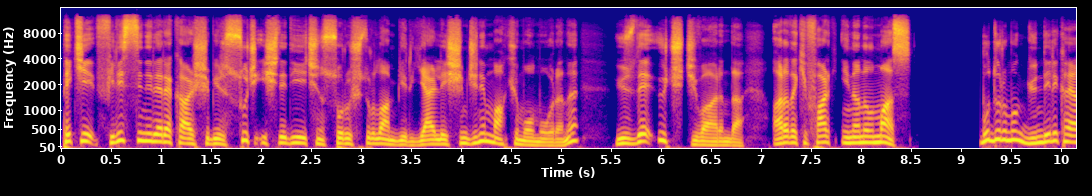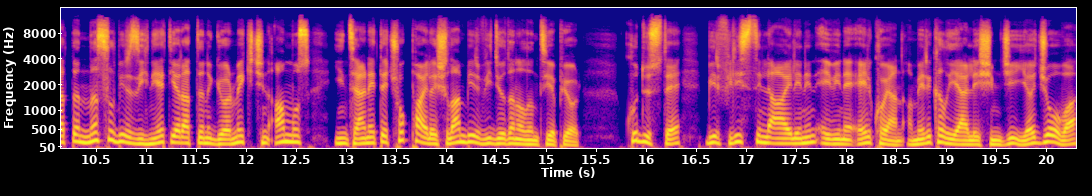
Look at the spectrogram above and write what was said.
Peki Filistinlilere karşı bir suç işlediği için soruşturulan bir yerleşimcinin mahkum olma oranı %3 civarında. Aradaki fark inanılmaz. Bu durumun gündelik hayatta nasıl bir zihniyet yarattığını görmek için Ammus, internette çok paylaşılan bir videodan alıntı yapıyor. Kudüs'te bir Filistinli ailenin evine el koyan Amerikalı yerleşimci Yacova,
